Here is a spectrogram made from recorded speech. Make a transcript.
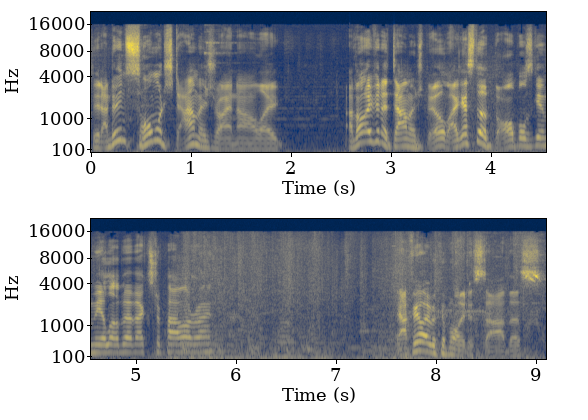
Dude, I'm doing so much damage right now. Like, I'm not even a damage build. I guess the bauble's giving me a little bit of extra power, right? Yeah, I feel like we could probably just start this.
